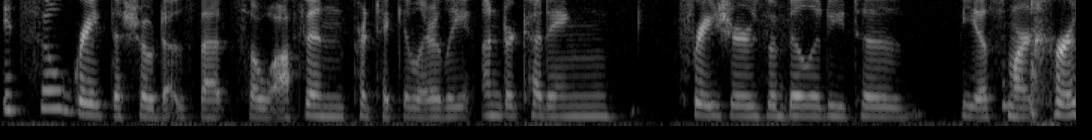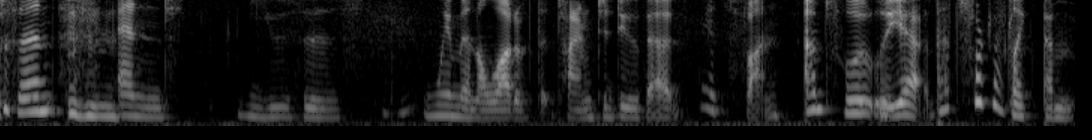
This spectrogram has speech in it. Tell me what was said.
it's so great the show does that so often, particularly undercutting Frasier's ability to be a smart person mm-hmm. and uses women a lot of the time to do that. It's fun. Absolutely, yeah. That's sort of like the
